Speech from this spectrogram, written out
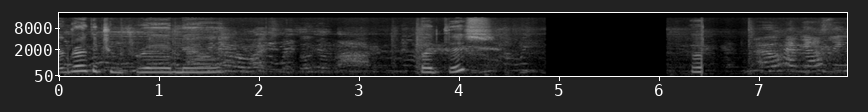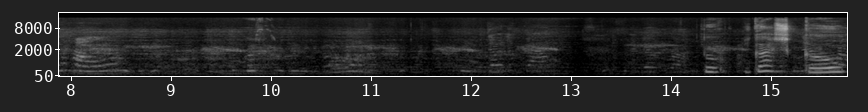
I'd rather choose red now. But this? Oh, have y'all seen home? Look, you got scope.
